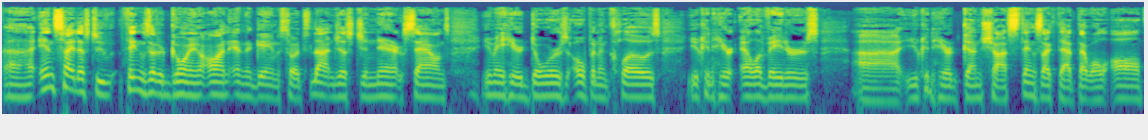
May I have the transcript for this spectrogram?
uh, insight as to things that are going on in the game. So it's not just generic sounds. You may hear doors open and close. You can hear elevators. Uh, you can hear gunshots, things like that, that will all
